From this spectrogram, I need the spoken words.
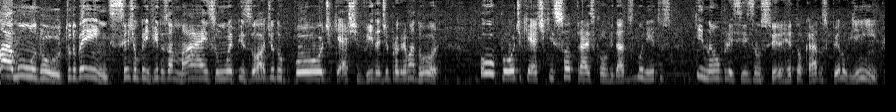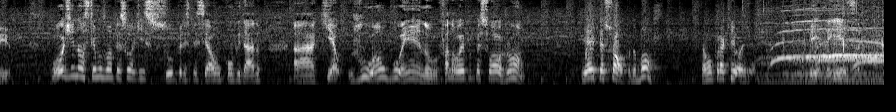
Olá, mundo! Tudo bem? Sejam bem-vindos a mais um episódio do podcast Vida de Programador. O podcast que só traz convidados bonitos que não precisam ser retocados pelo GIMP. Hoje nós temos uma pessoa aqui super especial, um convidado uh, que é o João Bueno. Fala oi pro pessoal, João. E aí, pessoal, tudo bom? Estamos por aqui hoje. Beleza!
